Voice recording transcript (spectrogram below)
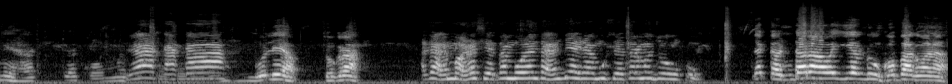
ને યા કાકા બોલે આપ છોકરા અચ્છા મારે ખેતરમાં બોલાય ને તમે બે હું ખેતરમાં જોઉં કહું એટલે કંટાળા આવે યાર ડુંખો ભાગવાના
